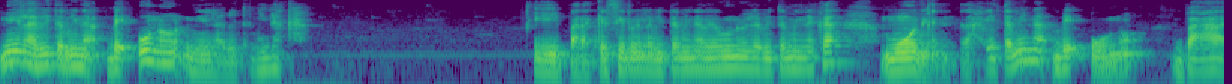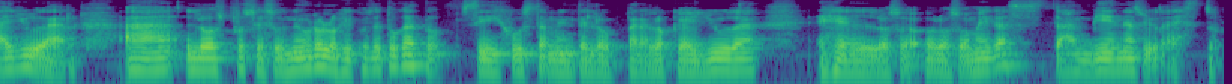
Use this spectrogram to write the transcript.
ni la vitamina B1 ni la vitamina K. ¿Y para qué sirve la vitamina B1 y la vitamina K? Muy bien, la vitamina B1 va a ayudar a los procesos neurológicos de tu gato. Sí, justamente lo, para lo que ayuda el, los, los, omegas, también ayuda a esto.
